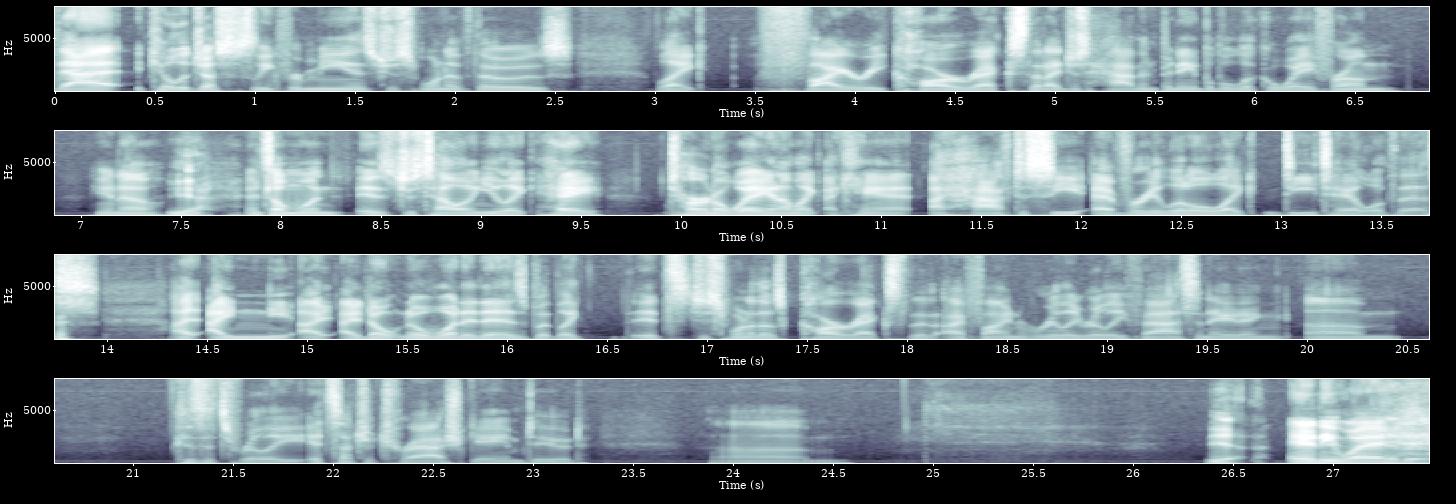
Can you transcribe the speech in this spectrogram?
that Kill the Justice League for me is just one of those like fiery car wrecks that I just haven't been able to look away from. You know, Yeah. and someone is just telling you like, "Hey, turn away," and I'm like, "I can't. I have to see every little like detail of this. I I need. I, I don't know what it is, but like it's just one of those car wrecks that I find really really fascinating. Um, because it's really it's such a trash game, dude. Um. Yeah. Anyway, It is.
